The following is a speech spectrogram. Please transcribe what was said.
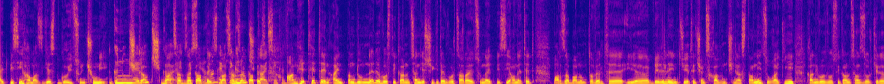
այդպիսի համազգեստ գոյություն չունի։ Գնումներում չկա։ Բացարձակապես, բացարձակապես անհեթեթ են այն պնդումները ոստիկանության, ես չգիտեմ, որ ծառայությունն այդպիսի անհեթեթ parzabanum տվել, թե բերել էին, եթե չեմ սխալվում, Չինաստանից, ուղակի, քանի որ ոստիկանության զորքերը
